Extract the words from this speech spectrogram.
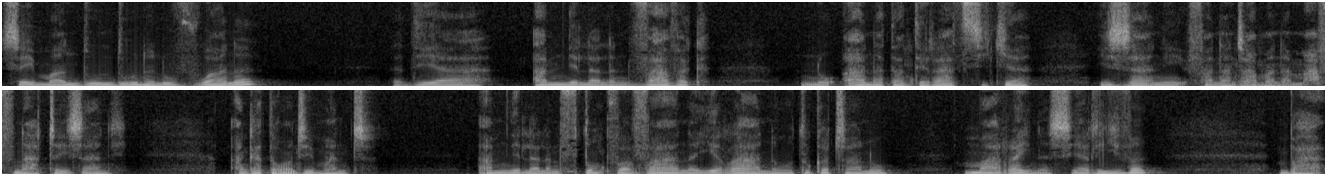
izay mandondona no voana, dia amin'ny alalan'ny vavaka no anatanterahantsika izany fanandramana mahafinaritra izany. Angataho Andriamanitra, amin'ny alalan'ny fotoam-pivavahana iarahana ao an-tokantrano ao, maraina sy hariva, mba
